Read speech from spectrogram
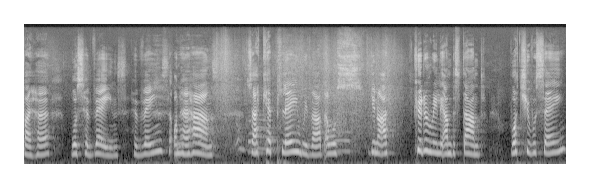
by her was her veins, her veins on her hands. So I kept playing with that. I was, you know, I couldn't really understand what she was saying,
